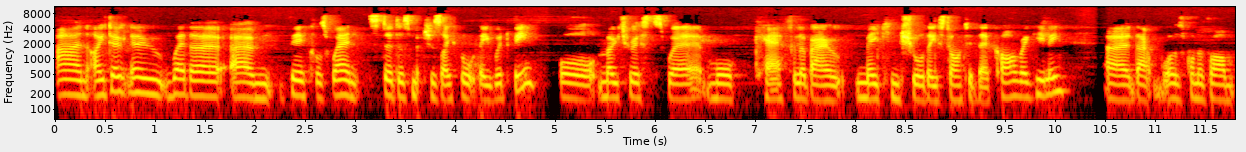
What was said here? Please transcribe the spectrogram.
And I don't know whether um, vehicles weren't stood as much as I thought they would be, or motorists were more careful about making sure they started their car regularly. Uh, that was one of our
